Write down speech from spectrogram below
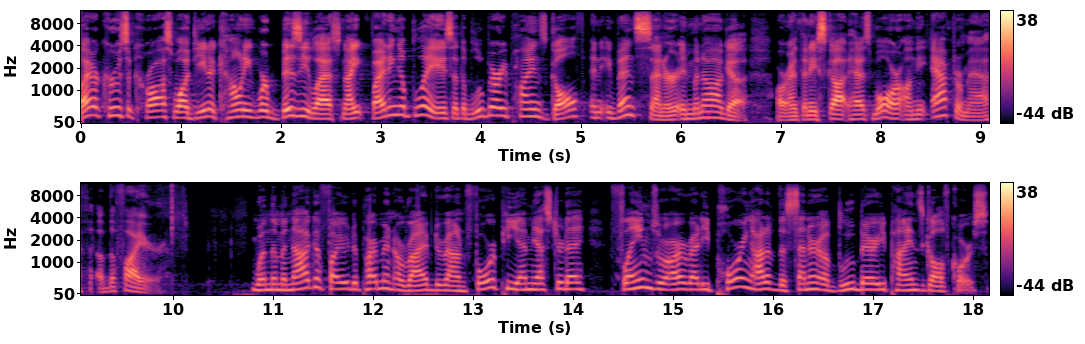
Fire crews across Wadena County were busy last night fighting a blaze at the Blueberry Pines Golf and Events Center in Menahga. Our Anthony Scott has more on the aftermath of the fire. When the Menahga Fire Department arrived around 4 p.m. yesterday, flames were already pouring out of the center of Blueberry Pines Golf Course.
